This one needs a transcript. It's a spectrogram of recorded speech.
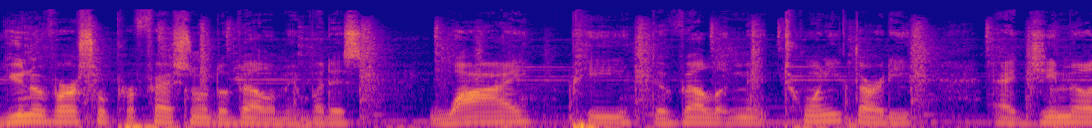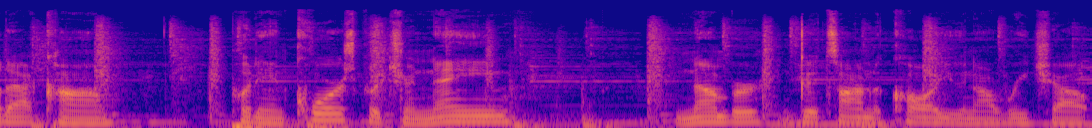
Universal Professional Development, but it's updevelopment2030 at gmail.com. Put in course, put your name, number, good time to call you, and I'll reach out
